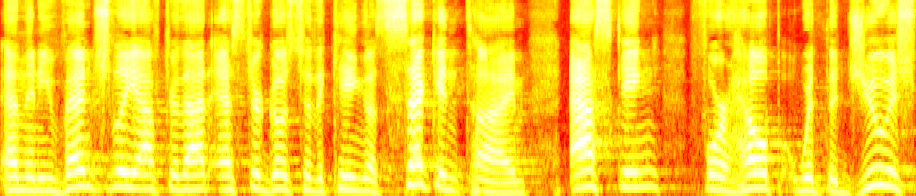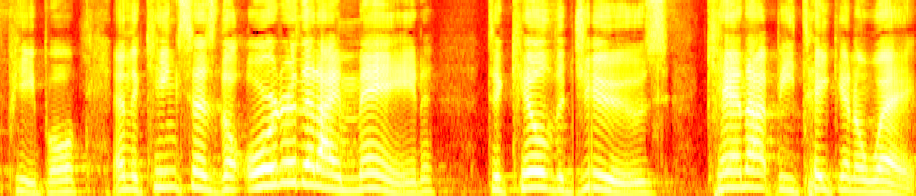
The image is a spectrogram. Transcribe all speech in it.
And then, eventually, after that, Esther goes to the king a second time, asking for help with the Jewish people. And the king says, The order that I made to kill the Jews cannot be taken away.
